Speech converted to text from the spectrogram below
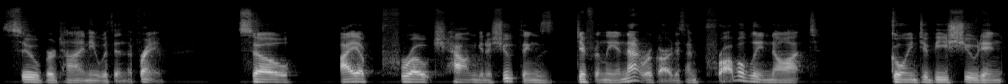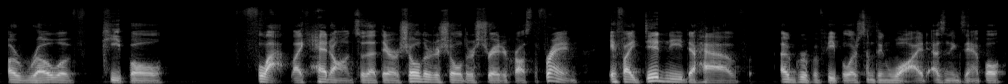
super tiny within the frame. So I approach how I'm going to shoot things differently in that regard is I'm probably not going to be shooting a row of people flat, like head on, so that they're shoulder to shoulder straight across the frame. If I did need to have a group of people or something wide, as an example,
